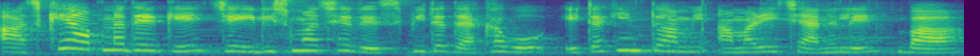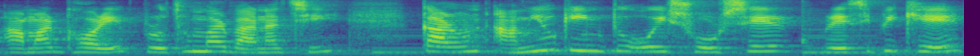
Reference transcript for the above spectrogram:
আজকে আপনাদেরকে যে ইলিশ মাছের রেসিপিটা দেখাবো, এটা কিন্তু আমি আমার এই চ্যানেলে বা আমার ঘরে প্রথমবার বানাচ্ছি। কারণ আমিও কিন্তু ওই সর্ষের রেসিপি খেয়ে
